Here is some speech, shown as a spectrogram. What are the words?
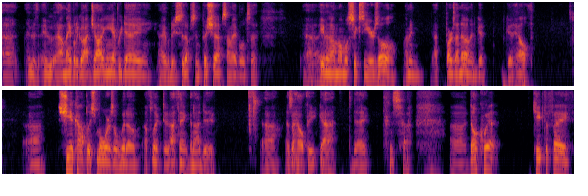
Uh, who, who I'm able to go out jogging every day. I'm able to do sit ups and push ups. I'm able to, uh, even though I'm almost 60 years old, I mean, as far as I know, I'm in good good health. Uh, she accomplished more as a widow afflicted, I think, than I do uh, as a healthy guy today. so uh, don't quit. Keep the faith.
